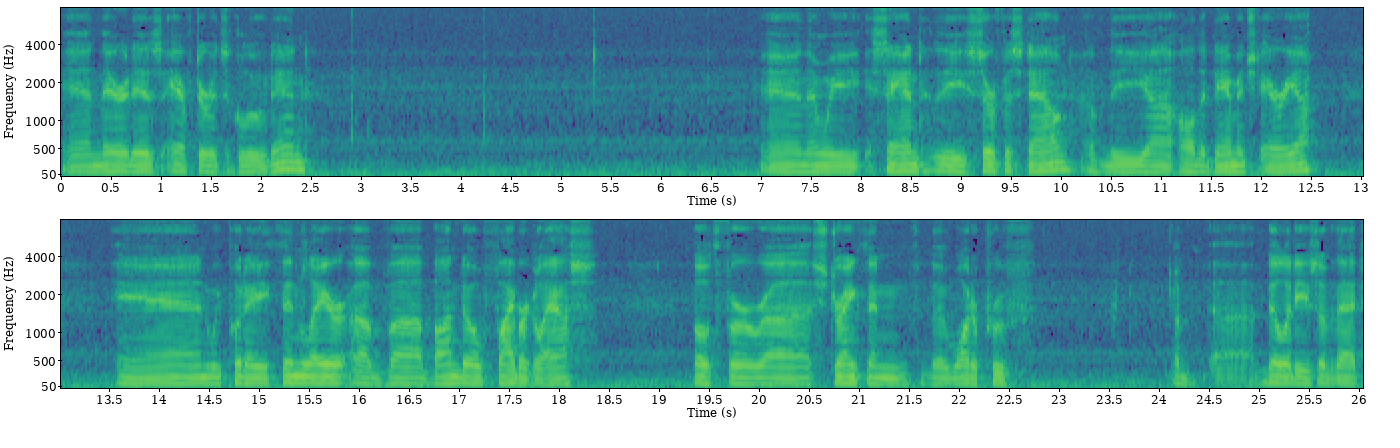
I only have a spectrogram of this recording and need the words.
And there it is after it's glued in. And then we sand the surface down of the uh, all the damaged area. And we put a thin layer of uh, Bondo fiberglass both for uh, strength and the waterproof uh, abilities of that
